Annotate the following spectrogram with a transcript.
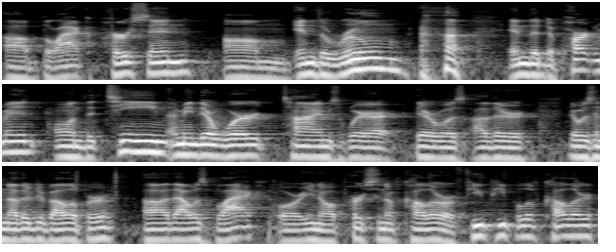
uh, black person um, in the room, in the department, on the team. I mean, there were times where there was other, there was another developer uh, that was black or, you know, a person of color or a few people of color,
